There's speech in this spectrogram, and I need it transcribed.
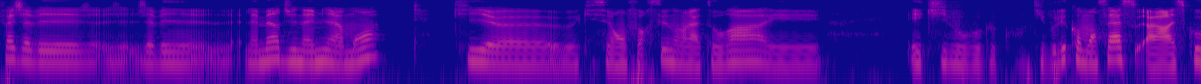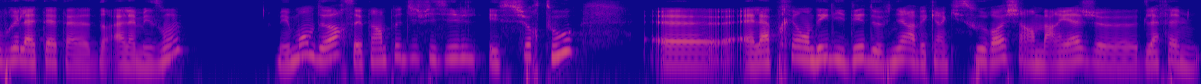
fois, j'avais, j'avais la mère d'une amie à moi qui, euh, s'est renforcée dans la Torah et, qui, voulait commencer à. Alors, se la tête à, la maison, mais bon, dehors, c'était un peu difficile. Et surtout, euh, elle appréhendait l'idée de venir avec un roche à un mariage euh, de la famille.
